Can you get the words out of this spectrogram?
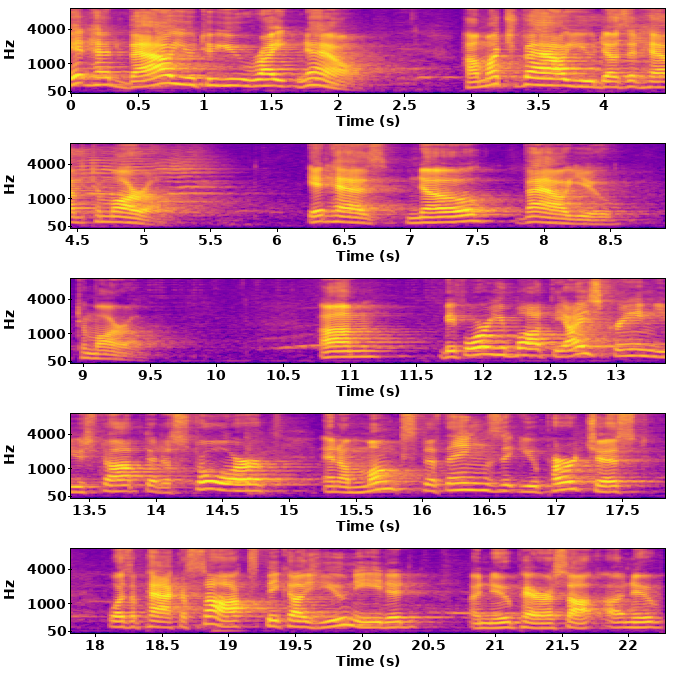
It had value to you right now. How much value does it have tomorrow? It has no value tomorrow. Um, before you bought the ice cream, you stopped at a store, and amongst the things that you purchased was a pack of socks because you needed a new pair of socks, a new,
